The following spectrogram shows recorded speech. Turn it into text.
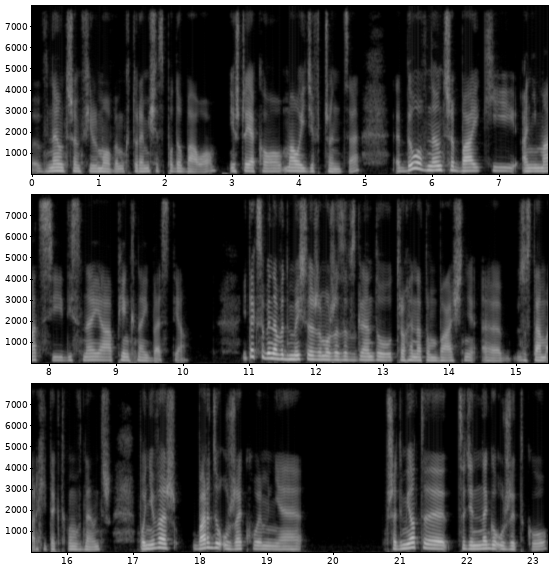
wnętrzem filmowym, które mi się spodobało, jeszcze jako małej dziewczynce, było wnętrze bajki, animacji Disneya Piękna i Bestia. I tak sobie nawet myślę, że może ze względu trochę na tą baśń e, zostałam architektką wnętrz, ponieważ bardzo urzekły mnie przedmioty codziennego użytku,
